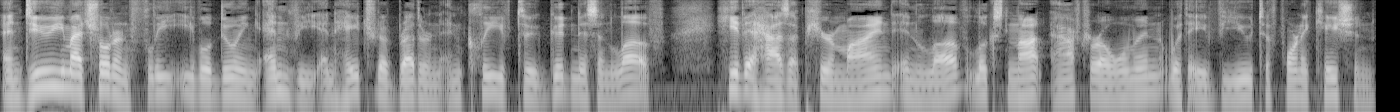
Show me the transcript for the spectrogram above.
And do ye, my children, flee evil doing, envy, and hatred of brethren, and cleave to goodness and love. He that has a pure mind in love looks not after a woman with a view to fornication,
